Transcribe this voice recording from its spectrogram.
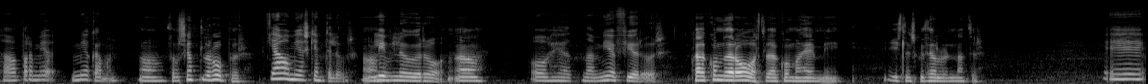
það var bara mjög, mjög gaman Já, það var skemmtilegur hópur. já, mjög skemmtilegur, Já. líflegur og, og hérna, mjög fjörugur Hvað kom þér óvart við að koma heim í íslensku þjálfurinn nattur? E,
